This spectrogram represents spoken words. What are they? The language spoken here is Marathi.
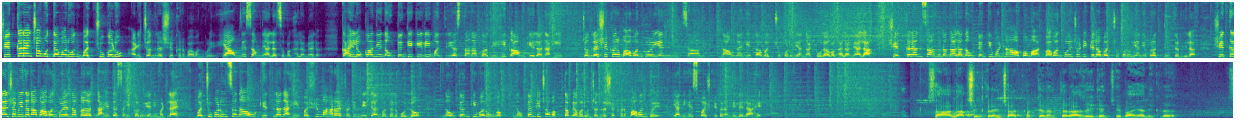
शेतकऱ्यांच्या मुद्द्यावरून बच्चू कडू आणि चंद्रशेखर बावनकुळे हे आमने सामने आल्याचं बघायला मिळालं. काही लोकांनी नौटंकी केली मंत्री असताना कधीही काम केलं नाही. चंद्रशेखर बावनकुळे यांचा नाव न घेता बच्चू कडू यांना टोला बघायला मिळाला. शेतकऱ्यांचा आंदोलनाला नौटंकी म्हणणं हा अपमान. बावनकुळेंच्या टीकेला बच्चू कडू यांनी प्रत्युत्तर दिलं. शेतकऱ्यांच्या वेदना बावनकुळे यांना कळत नाही तसंही कडू यांनी म्हटलंय. बच्चू कडूंचं नाव घेतलं नाही. पश्चिम महाराष्ट्रातील नेत्यांबद्दल बोललो. नौटंकीवरून वक- नौटंकीच्या वक्तव्यावरून चंद्रशेखर बावनकुळे यांनी हे स्पष्टीकरण दिलेलं आहे. सहा लाख शेतकऱ्यांच्या आत्महत्यानंतर आजही त्यांचे बाया लेकरं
